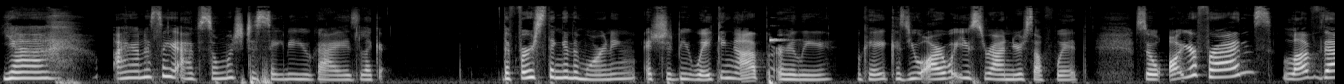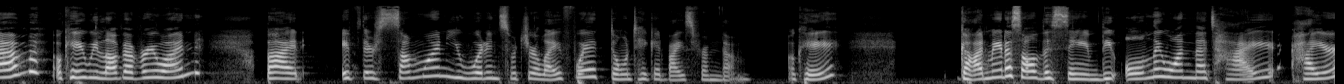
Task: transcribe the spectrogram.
yeah, I honestly I have so much to say to you guys. Like the first thing in the morning, it should be waking up early, okay? Because you are what you surround yourself with. So, all your friends, love them, okay? We love everyone. But if there's someone you wouldn't switch your life with, don't take advice from them, okay? God made us all the same. The only one that's high, higher,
